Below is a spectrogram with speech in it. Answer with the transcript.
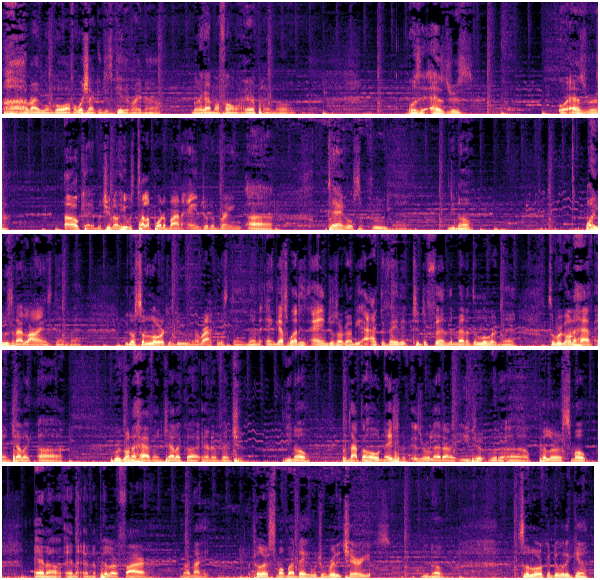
uh, i'm not even gonna go off. I wish i could just get it right now but i got my phone on airplane mode. Was it esdras or Ezra. Okay, but you know, he was teleported by an angel to bring uh Daniel some food, man. You know? While he was in that lion's den, man. You know, so the Lord can do miraculous things, man. And guess what? His angels are going to be activated to defend the men of the Lord, man. So we're going to have angelic, uh, we're going to have angelic uh, intervention. You know, was not the whole nation of Israel led out of Egypt with a uh, pillar of smoke and and, and a pillar of fire by night, a pillar of smoke by day, which were really chariots, you know. So the Lord can do it again.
